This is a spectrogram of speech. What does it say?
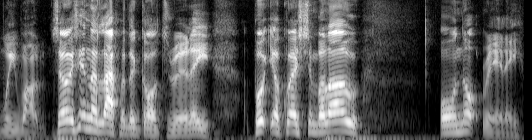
we won't. So it's in the lap of the gods really. Put your question below, or not really.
